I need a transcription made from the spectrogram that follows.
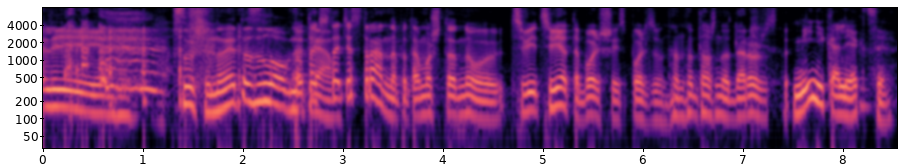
Блин. Слушай, ну это злобно Это, прям. кстати, странно, потому что, ну, цве- цвета больше использовано, оно должно дороже стоить. Мини-коллекция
